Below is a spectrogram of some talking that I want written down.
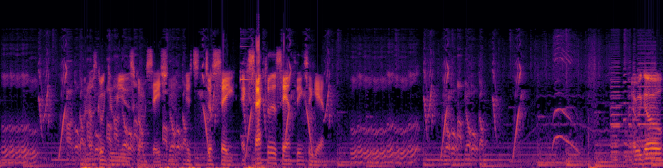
Oh, I'm not going to read this conversation. It's just saying exactly the same things again. There we go.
